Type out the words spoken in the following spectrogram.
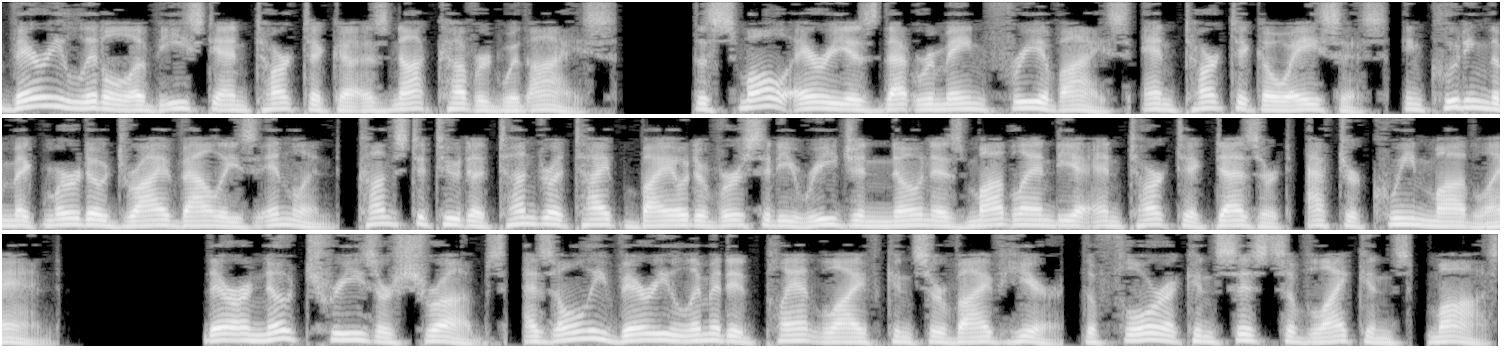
Very little of East Antarctica is not covered with ice. The small areas that remain free of ice Antarctic oasis, including the McMurdo Dry Valleys inland, constitute a tundra-type biodiversity region known as Maudlandia Antarctic Desert, after Queen Maud Land. There are no trees or shrubs, as only very limited plant life can survive here. The flora consists of lichens, moss,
